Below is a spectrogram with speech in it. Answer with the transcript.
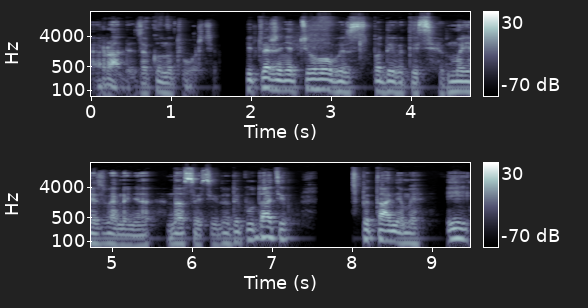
Ради, законотворців. Підтвердження цього ви подивитесь в моє звернення на сесії до депутатів з питаннями, і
